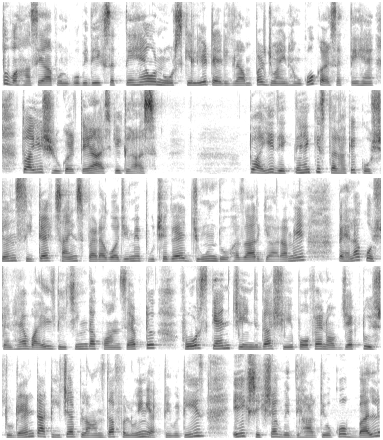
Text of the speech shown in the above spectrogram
तो वहाँ से आप उनको भी देख सकते हैं और नोट्स के लिए टेलीग्राम पर ज्वाइन हमको कर सकते हैं तो आइए शुरू करते हैं आज की क्लास तो आइए देखते हैं किस तरह के question C TET science pedagogy में पूछे गए जून 2011 में पहला क्वेश्चन है while teaching the concept force can change the shape of an object to student a teacher plans the following activities एक शिक्षक विद्यार्थियों को बल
